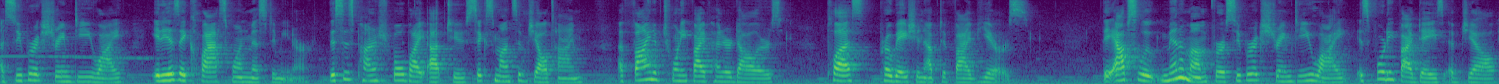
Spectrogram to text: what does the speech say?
a super extreme DUI, it is a class 1 misdemeanor. This is punishable by up to 6 months of jail time, a fine of $2500, plus probation up to 5 years. The absolute minimum for a super extreme DUI is 45 days of jail,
